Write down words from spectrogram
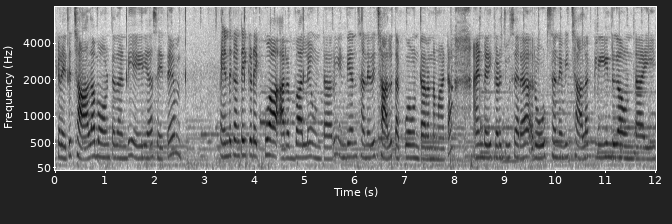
ఇక్కడైతే చాలా బాగుంటుందండి. ఏరియాస్ అయితే ఎందుకంటే ఇక్కడ ఎక్కువ అరబ్ వాళ్ళే ఉంటారు. ఇండియన్స్ అనేది చాలా తక్కువ ఉంటారన్నమాట. అండ్ ఇక్కడ చూసారా రోడ్స్ అనేవి చాలా క్లీన్గా ఉంటాయి.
